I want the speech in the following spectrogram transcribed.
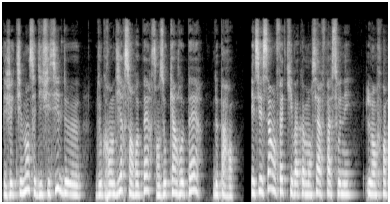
Effectivement, c'est difficile de, de grandir sans repère, sans aucun repère de parents. Et c'est ça en fait qui va commencer à façonner l'enfant.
